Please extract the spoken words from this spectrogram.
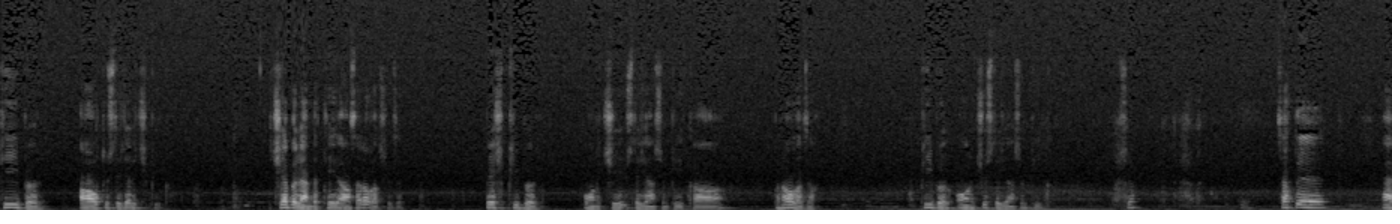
Pi böl 6 üstə gəl 2 pi k. 2-yə böləndə t hansı aralığa düşəcək? 5 pi böl 12 üstə gəlsin pi k. Bu nə olacaq? Pi böl 12 üstə gəlsin pi k. Şu. Çatdı. Hə,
